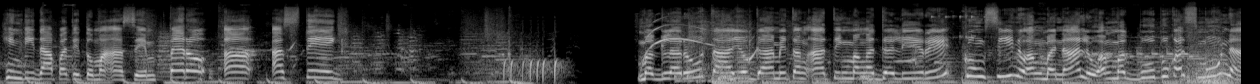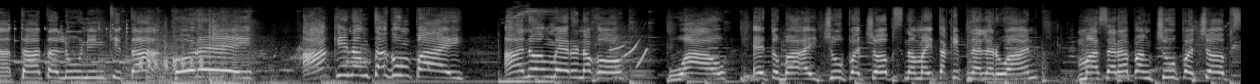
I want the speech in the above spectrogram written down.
Hindi dapat ito maasim. Pero, ah, astig. Maglaro tayo gamit ang ating mga daliri. Kung sino ang manalo ang magbubukas muna, tatalunin kita. Hooray! Akin ang tagumpay! Ano ang meron ako? Wow! Ito ba ay chupa chops na may takip na laruan? Masarap ang chupa chops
